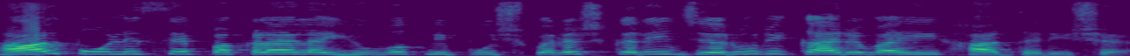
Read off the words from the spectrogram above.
હાલ પોલીસે પકડાયેલા યુવકની પૂછપરછ કરી જરૂરી કાર્યવાહી હાથ ધરી છે.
